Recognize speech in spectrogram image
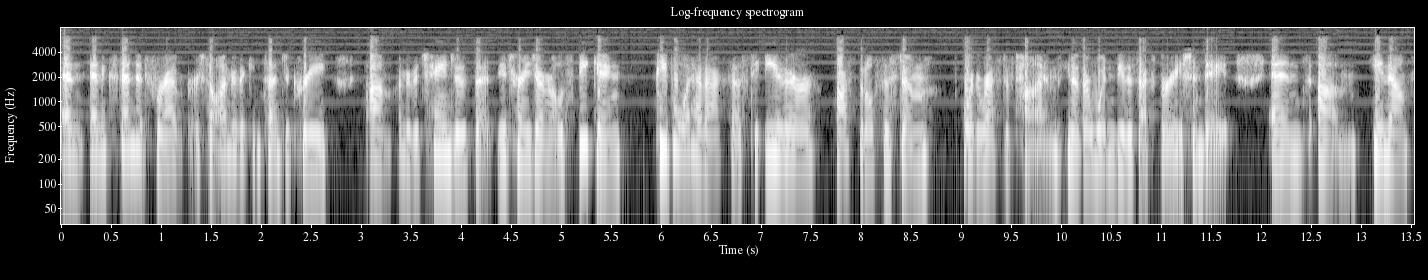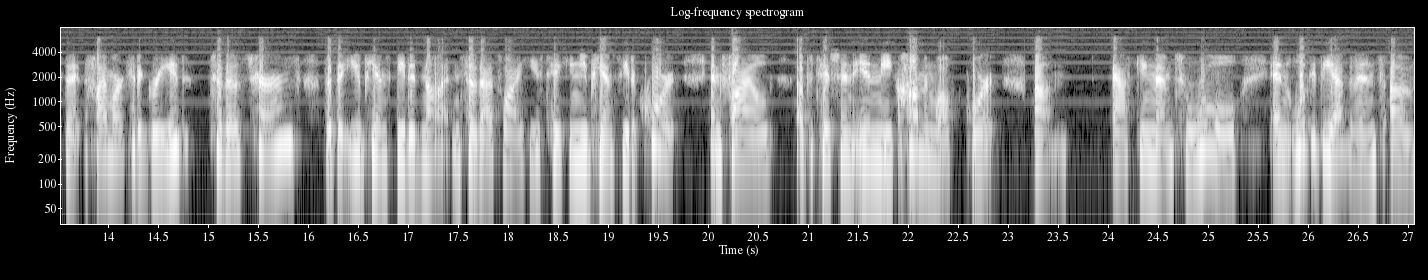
and, and extend it forever. So under the consent decree, um, under the changes that the Attorney General is seeking, people would have access to either hospital system for the rest of time. You know, there wouldn't be this expiration date. And um, he announced that Highmark had agreed to those terms, but that UPMC did not. And so that's why he's taking UPMC to court and filed a petition in the Commonwealth Court um, asking them to rule and look at the evidence of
